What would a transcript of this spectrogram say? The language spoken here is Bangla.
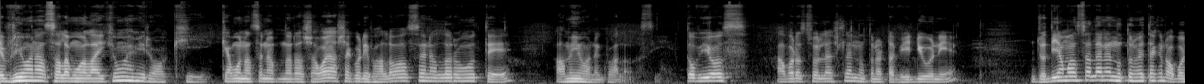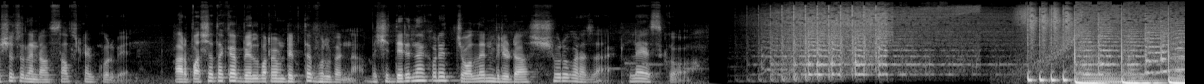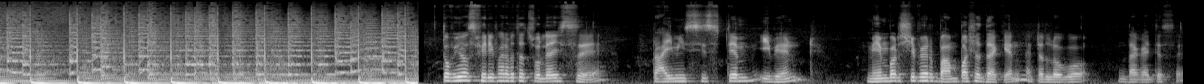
এভরিওয়ান আসসালামু আলাইকুম, আমি রকি। কেমন আছেন আপনারা? সবাই আশা করি ভালো আছেন, আল্লাহর রহমতে। আমিও অনেক ভালো আছি। তো ভিওস আবারও চলে আসলেন নতুন একটা ভিডিও নিয়ে। যদি আমার চ্যানেলে নতুন হয়ে থাকেন, অবশ্যই চ্যানেলটা সাবস্ক্রাইব করবেন। আর পাশে থাকা বেল বাটন টিপতে ভুলবেন না। বেশি দেরি না করে চলেন ভিডিওটা শুরু করা যাক। লেটস গো তো ভিওস ফ্রি ফায়ার ভেতর চলে আসছে প্রাইমি সিস্টেম ইভেন্ট মেম্বারশিপের বাম পাশে দেখেন, একটা লোগো দেখাইতেছে।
